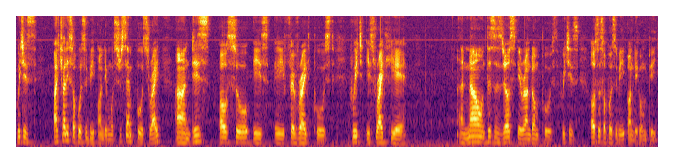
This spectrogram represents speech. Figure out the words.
which is actually supposed to be on the most recent post right? And this also is a favorite post which is right here and now this is just a random post which is also supposed to be on the home page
